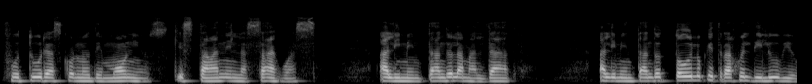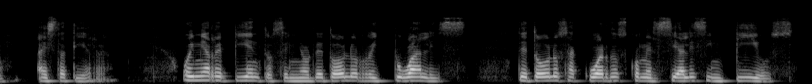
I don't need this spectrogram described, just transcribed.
futuras con los demonios que estaban en las aguas, alimentando la maldad, alimentando todo lo que trajo el diluvio a esta tierra. Hoy me arrepiento, Señor, de todos los rituales, de todos los acuerdos comerciales impíos,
